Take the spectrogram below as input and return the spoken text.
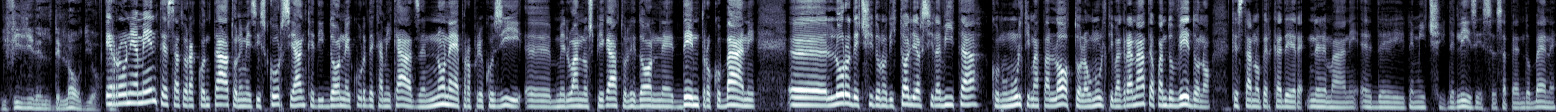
i figli del, dell'odio. Erroneamente è stato raccontato nei mesi scorsi anche di donne kurde kamikaze, non è proprio così, eh, me lo hanno spiegato le donne dentro Kobani. Eh, loro decidono di togliersi la vita con un'ultima pallottola, un'ultima granata quando vedono che stanno per cadere nelle mani eh, dei nemici dell'ISIS, sapendo bene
